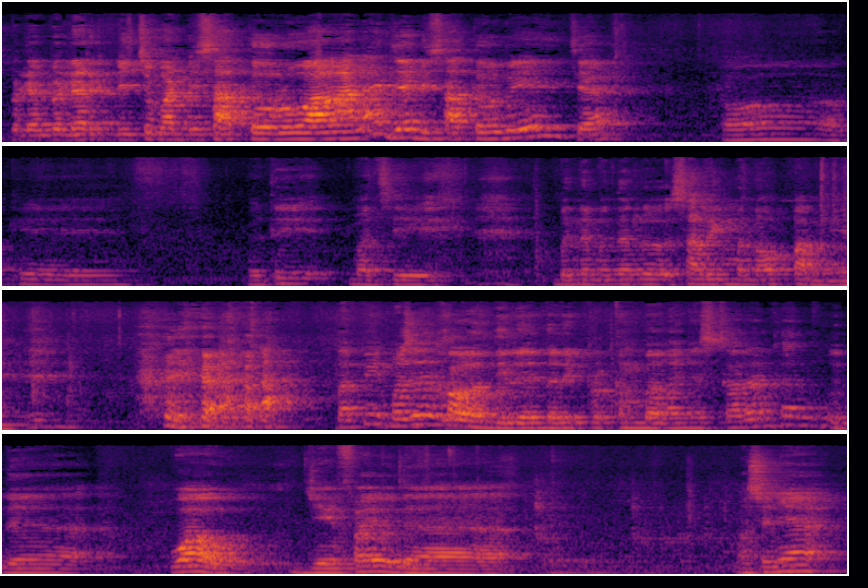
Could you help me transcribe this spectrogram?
bener-bener di cuma di satu ruangan aja di satu meja Oh, oke. Berarti masih bener-bener lu saling menopang ya. Tapi maksudnya kalau dilihat dari perkembangannya sekarang kan udah wow, J5 udah maksudnya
